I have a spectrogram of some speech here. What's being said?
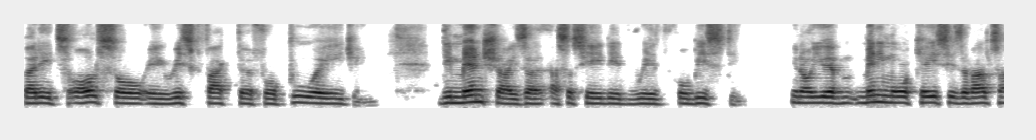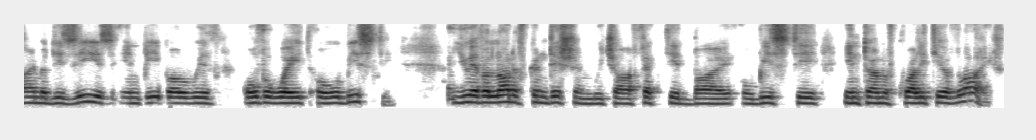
but it's also a risk factor for poor aging. Dementia is associated with obesity. You know, you have many more cases of Alzheimer's disease in people with overweight or obesity. You have a lot of conditions which are affected by obesity in terms of quality of life.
